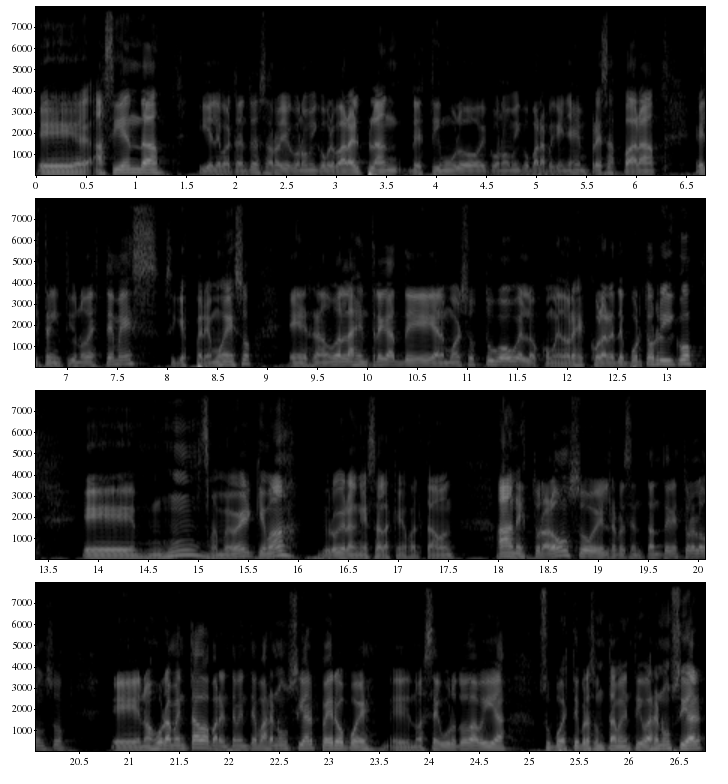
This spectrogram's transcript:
Eh, Hacienda y el Departamento de Desarrollo Económico prepara el plan de estímulo económico para pequeñas empresas para el 31 de este mes, así que esperemos eso. Eh, reanudan las entregas de almuerzos to go en los comedores escolares de Puerto Rico. Eh, déjame ver qué más. Yo creo que eran esas las que me faltaban. Ah, Néstor Alonso, el representante Néstor Alonso, eh, no ha juramentado, aparentemente va a renunciar, pero pues eh, no es seguro todavía, supuesto y presuntamente iba a renunciar.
